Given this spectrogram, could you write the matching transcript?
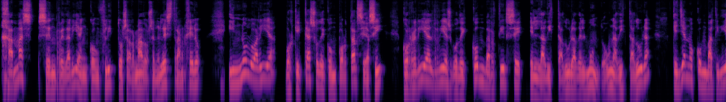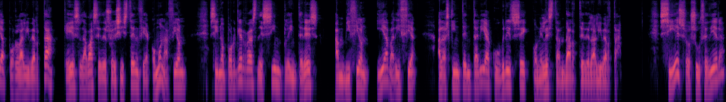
jamás se enredaría en conflictos armados en el extranjero y no lo haría porque caso de comportarse así, correría el riesgo de convertirse en la dictadura del mundo, una dictadura que ya no combatiría por la libertad, que es la base de su existencia como nación, sino por guerras de simple interés, ambición y avaricia, a las que intentaría cubrirse con el estandarte de la libertad. Si eso sucediera,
